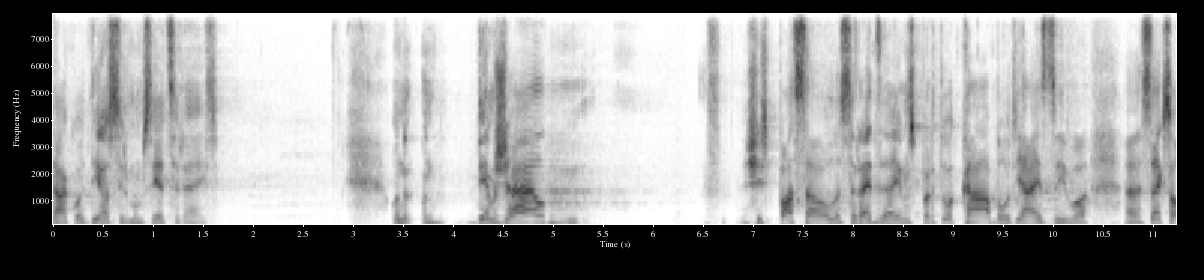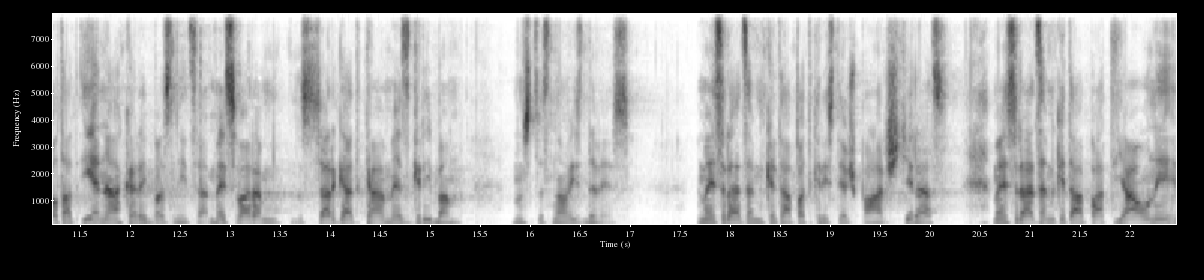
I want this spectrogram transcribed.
tā, ko Dievs ir mums iecerējis. Un, un, diemžēl šis pasaules redzējums par to, kā būtu jāizdzīvo uh, seksualitāte, ienāk arī baznīcā. Mēs varam sargāt, kā mēs gribam. Mums tas nav izdevies. Mēs redzam, ka tāpat kristieši pāršķirās. Mēs redzam, ka tāpat jauni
